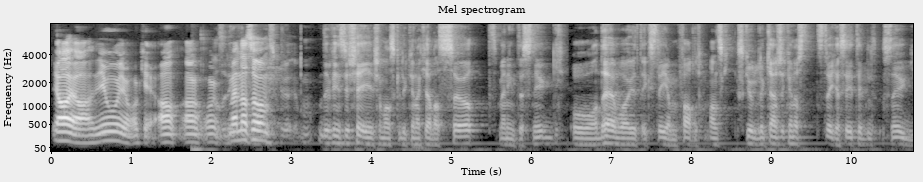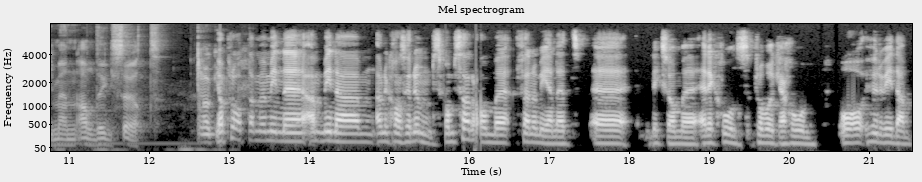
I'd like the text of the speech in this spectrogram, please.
Ja, ja, jo, jo, okej. Ja, ja, Alltså, det men finns- alltså, Det finns ju tjejer som man skulle kunna kalla söt men inte snygg. Och det här var ju ett extremfall. Man sk- skulle kanske kunna sträcka sig till snygg men aldrig söt. Okej. Jag pratade med min, eh, mina amerikanska rumskompisar om eh, fenomenet eh, liksom eh, erektionsprovokation och huruvida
